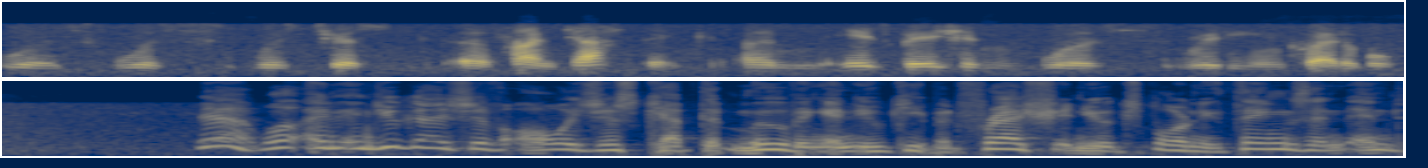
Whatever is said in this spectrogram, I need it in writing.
was was was just uh, fantastic, and his vision was really incredible. Yeah, well, and, and you guys have always just kept it moving, and you keep it fresh, and you explore new things, and and,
